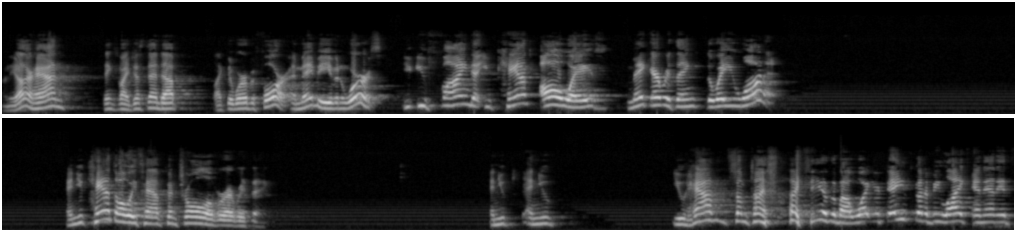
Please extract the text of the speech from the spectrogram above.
On the other hand, things might just end up like they were before, and maybe even worse. You, you find that you can't always make everything the way you want it. And you can't always have control over everything. And you and you you have sometimes ideas about what your day's going to be like, and then it's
